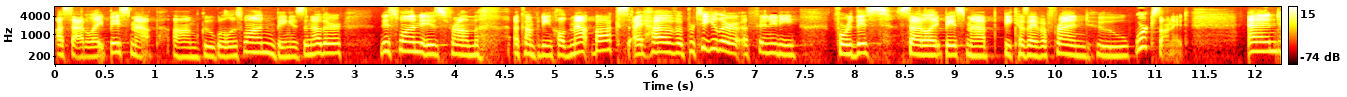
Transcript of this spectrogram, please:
a satellite base map. Um, Google is one, Bing is another. This one is from a company called Mapbox. I have a particular affinity for this satellite base map because I have a friend who works on it. And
